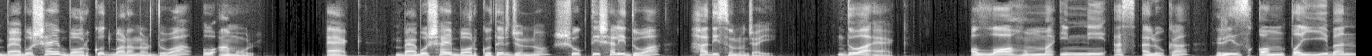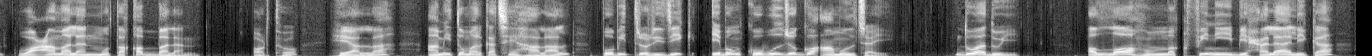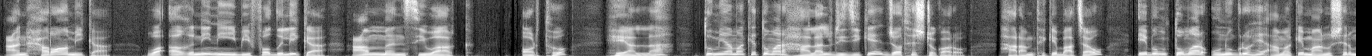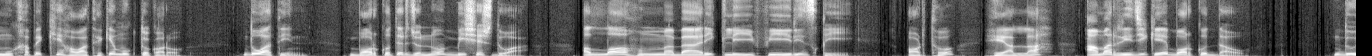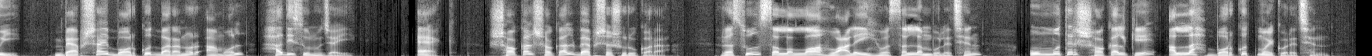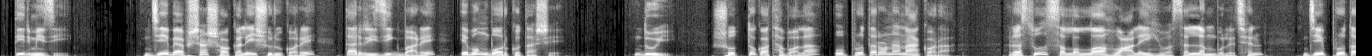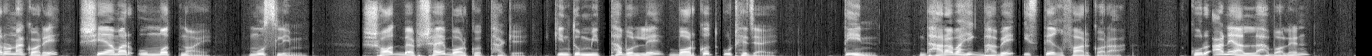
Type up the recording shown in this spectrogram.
ব্যবসায়ে বরকত বাড়ানোর দোয়া ও আমল। এক, ব্যবসায়ে বরকতের জন্য শক্তিশালী দোয়া হাদিস অনুযায়ী। দোয়া এক, আল্লাহুম্মা ইন্নি আস আলুকা রিজকম তয়্যিবান ওয়া আমালান মুতাকাব্বালান। অর্থ, হে আল্লাহ, আমি তোমার কাছে হালাল, পবিত্র রিজিক এবং কবুলযোগ্য আমল চাই। দোয়া দুই আল্লাহুম্মাকফিনি বিহালালিকা আন হারামিকা ওয়া আগনিনি বিফদলিকা আম্মান সিওয়াক। অর্থ, হে আল্লাহ, তুমি আমাকে তোমার হালাল রিজিকে যথেষ্ট করো, হারাম থেকে বাঁচাও এবং তোমার অনুগ্রহে আমাকে মানুষের মুখাপেক্ষী হওয়া থেকে মুক্ত করো। দোয়া তিন, বরকতের জন্য বিশেষ দোয়া। আল্লাহুম্মা বারিকলি ফি রিজকি। অর্থ, হে আল্লাহ, আমার রিজিকে বরকত দাও। দুই, ব্যবসায় বরকত বাড়ানোর আমল হাদিস অনুযায়ী। এক, সকাল সকাল ব্যবসা শুরু করা। রাসূল সাল্লাহ আলাইহাসাল্লাম বলেছেন, উম্মতের সকালকে আল্লাহ বরকতময় করেছেন। তিরমিজি, যে ব্যবসা সকালেই শুরু করে, তার রিজিক বাড়ে এবং বরকত আসে। দুই, সত্য কথা বলা ও প্রতারণা না করা। রাসূল সাল্লাহ আলাইহাসাল্লাম বলেছেন, যে প্রতারণা করে, সে আমার উম্মত নয়, মুসলিম। সৎ ব্যবসায় বরকত থাকে। কিন্তু মিথ্যা বললে বরকত উঠে যায়। তিন, ধারাবাহিকভাবে ইস্তেগফার করা। কুরআনে আল্লাহ বলেন,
